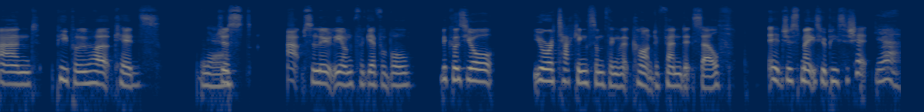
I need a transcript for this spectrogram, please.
and people who hurt kids. Yeah. Just absolutely unforgivable because you're you're attacking something that can't defend itself. It just makes you a piece of shit. Yeah.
